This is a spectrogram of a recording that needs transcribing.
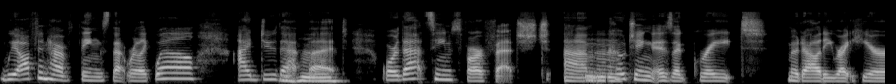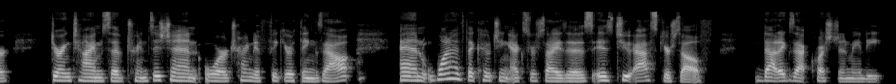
We often have things that we're like well i do that mm-hmm. but or that seems far-fetched. Um, mm-hmm. coaching is a great modality right here during times of transition or trying to figure things out. And one of the coaching exercises is to ask yourself that exact question mandy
